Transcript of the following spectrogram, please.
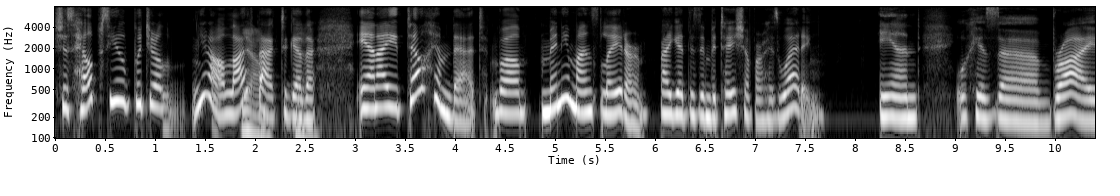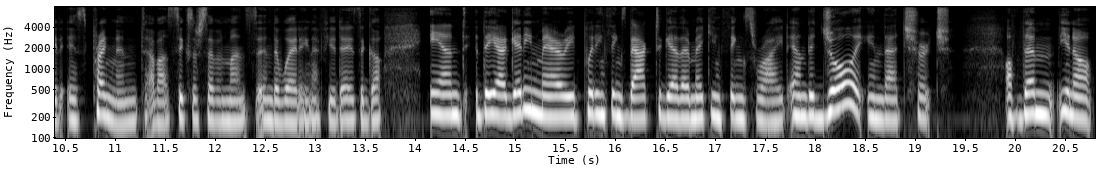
just helps you put your you know life Yeah, back together. And I tell him that. Well, many months later, I get this invitation for his wedding. And his uh, bride is pregnant about six or seven months in the wedding a few days ago. And they are getting married, putting things back together, making things right. And the joy in that church of them, you know,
